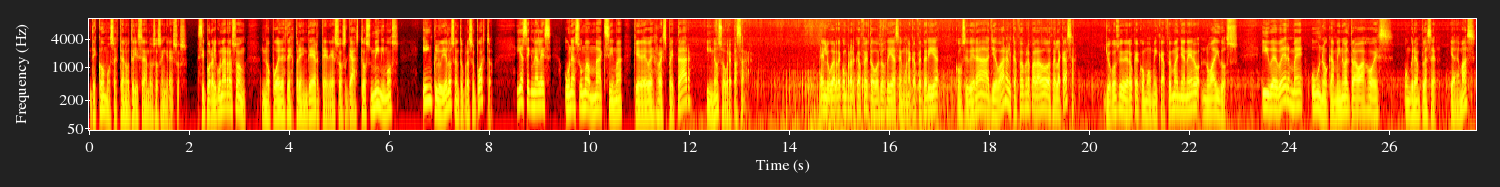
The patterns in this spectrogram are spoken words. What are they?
de cómo se están utilizando esos ingresos. Si por alguna razón no puedes desprenderte de esos gastos mínimos, inclúyelos en tu presupuesto y asignales una suma máxima que debes respetar y no sobrepasar. En lugar de comprar café todos los días en una cafetería, considera llevar el café preparado desde la casa. Yo considero que como mi café mañanero no hay dos. Y beberme uno camino al trabajo es un gran placer. Y además,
